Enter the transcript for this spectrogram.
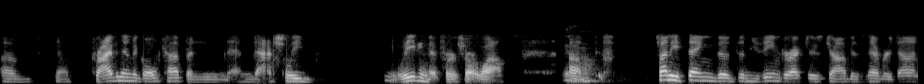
of you know driving in the Gold Cup and and actually leading it for a short while. Yeah. Um, funny thing, the, the museum director's job is never done.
